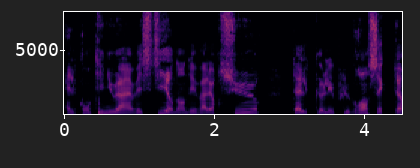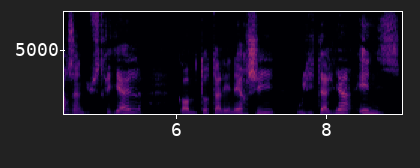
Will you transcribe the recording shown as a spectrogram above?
Elle continue à investir dans des valeurs sûres telles que les plus grands secteurs industriels comme Total Energy ou l'italien Eni.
